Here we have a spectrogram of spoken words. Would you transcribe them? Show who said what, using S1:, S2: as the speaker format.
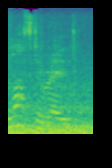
S1: Gloucester Road.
